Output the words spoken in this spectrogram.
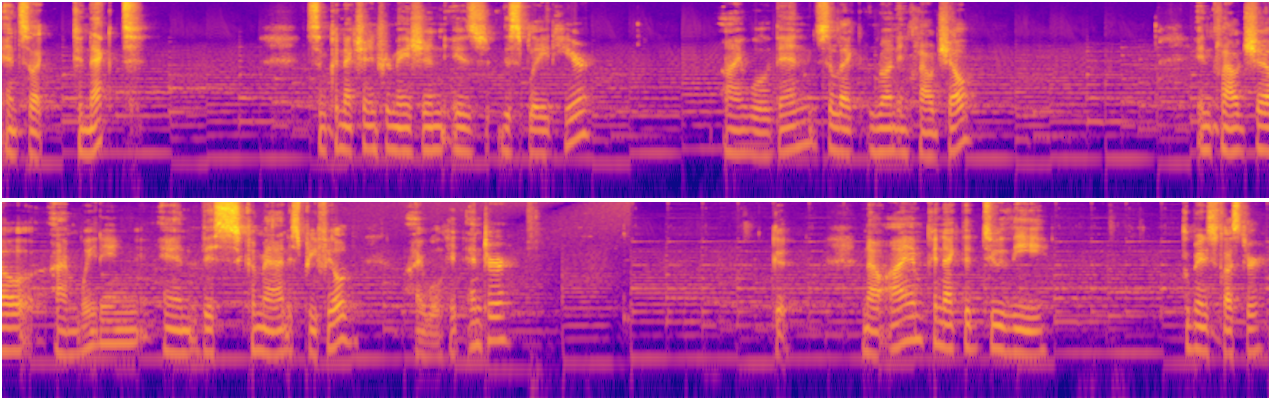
and select connect. Some connection information is displayed here. I will then select run in Cloud Shell. In Cloud Shell, I'm waiting and this command is pre-filled. I will hit enter. Good. Now I am connected to the Kubernetes cluster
